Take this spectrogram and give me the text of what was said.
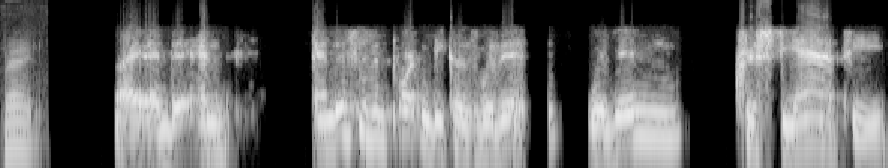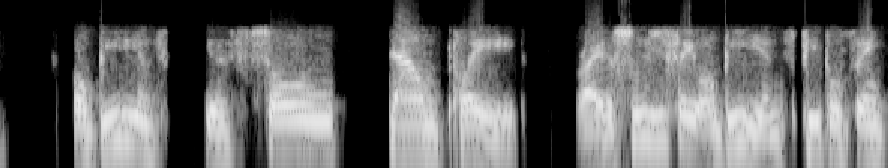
right. Right. And and and this is important because within within Christianity, obedience is so downplayed, right? As soon as you say obedience, people think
